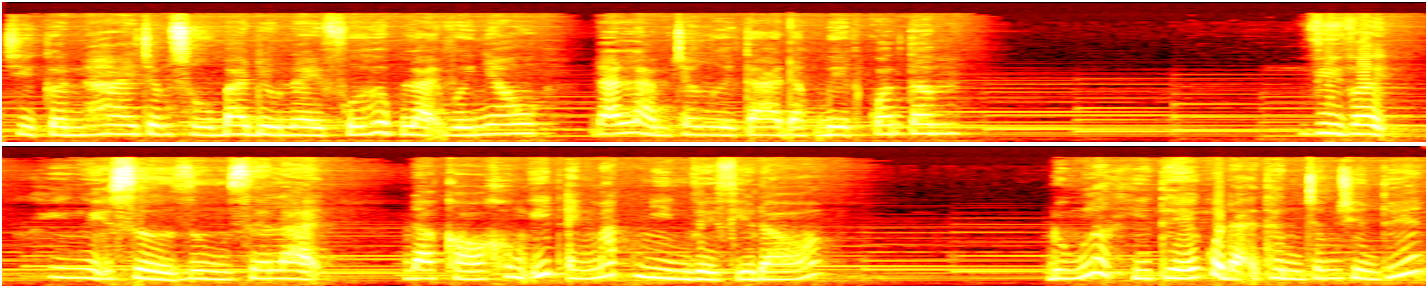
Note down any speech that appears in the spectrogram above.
Chỉ cần hai trong số ba điều này phối hợp lại với nhau đã làm cho người ta đặc biệt quan tâm. Vì vậy, khi ngụy sở dừng xe lại, đã có không ít ánh mắt nhìn về phía đó. Đúng là khí thế của đại thần trong truyền thuyết.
